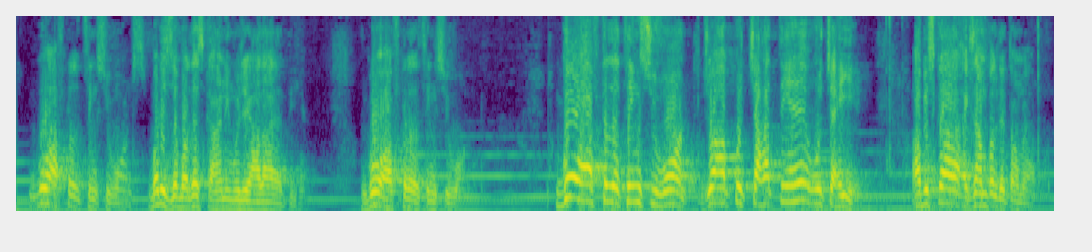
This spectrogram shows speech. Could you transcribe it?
Go after the things you wants बड़ी ज़बरदस्त कहानी मुझे याद आ जाती है go after the things you want go after the things you want जो आपको चाहते हैं वो चाहिए अब इसका एग्जांपल देता हूँ मैं आपको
